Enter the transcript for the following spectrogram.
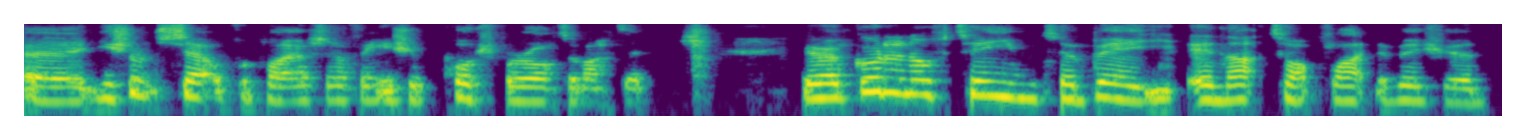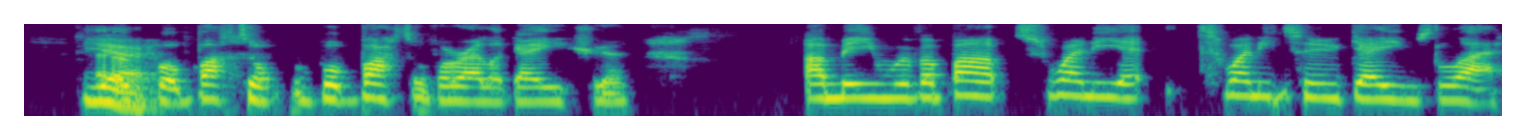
Uh, you shouldn't settle for playoffs, and I think you should push for automatics. You're a good enough team to be in that top flight division. Uh, yeah. Uh, but battle, but battle for relegation. I mean, with about 20, 22 games left.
